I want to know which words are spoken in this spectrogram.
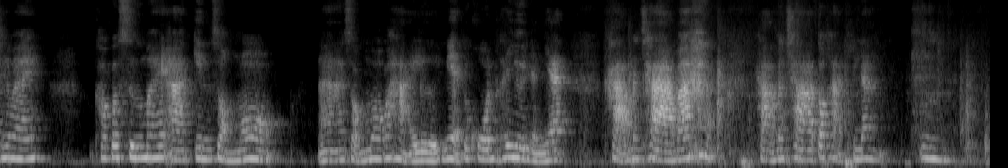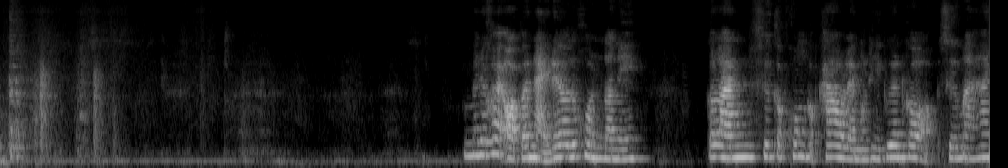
ใช่ไหม เขาก็ซื้อมาให้อากินสองหม้อนะคะสองหม้อก็หายเลยเนี่ย ทุกคนถ้ายืนอย่างเงี้ย ขามันชามากขามันชาต้องหาที่นั่ง อืมไม่ได้ค่อยออกไปไหนด้วยทุกคนตอนนี้ ก็ร้านซื้อกับข้งกับข้าวอะไรบางทีเพื่อนก็ซื้อมาให้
